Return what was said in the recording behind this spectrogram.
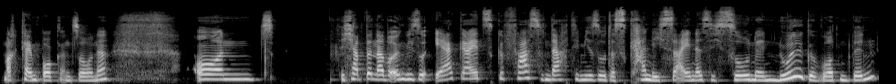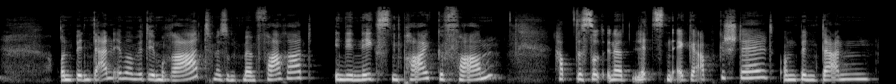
macht keinen Bock und so, ne? Und ich habe dann aber irgendwie so Ehrgeiz gefasst und dachte mir so, das kann nicht sein, dass ich so eine Null geworden bin. Und bin dann immer mit dem Rad, also mit meinem Fahrrad, in den nächsten Park gefahren, habe das dort in der letzten Ecke abgestellt und bin dann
